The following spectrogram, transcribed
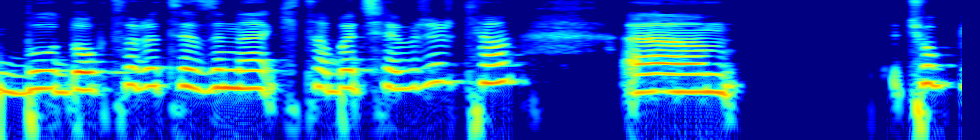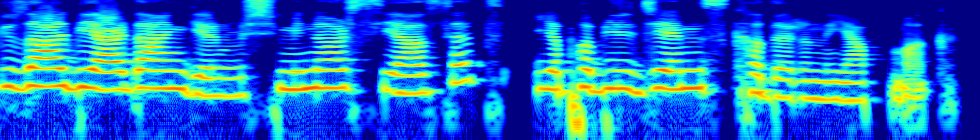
bu doktora tezini kitaba çevirirken e, çok güzel bir yerden girmiş. Minör siyaset yapabileceğimiz kadarını yapmak.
